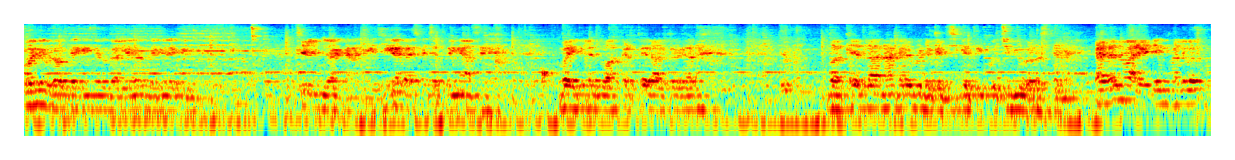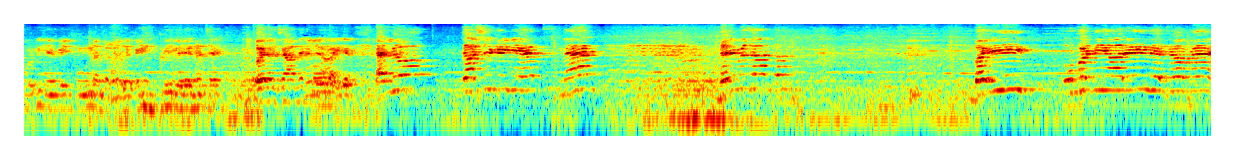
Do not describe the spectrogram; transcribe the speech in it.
कोई नहीं ब्लॉग देखेंगे तो गाली तो देखेंगे लेकिन चिल इंजॉय करना चाहिए ठीक है वैसे चलते हैं। यहाँ से भाई के लिए दुआ करते रहा यार बाकी अल्लाह ना करे कोई दिक्कत शिकत कुछ भी हो रास्ते में पहले तुम्हारे एटीएम खाली बस फ़ोन ही है कहीं फ़ोन ना चला जाए, कहीं कोई लेना चाहे। भाई चाँद नहीं ले भाई हेलो काशी की है? मैं नहीं मैं जानता। भाई, उम्र नहीं आ रही ले जाओ मैं।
